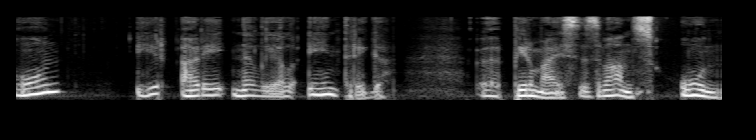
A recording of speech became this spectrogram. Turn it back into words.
un ir arī neliela intriga. Pirmais zvans un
